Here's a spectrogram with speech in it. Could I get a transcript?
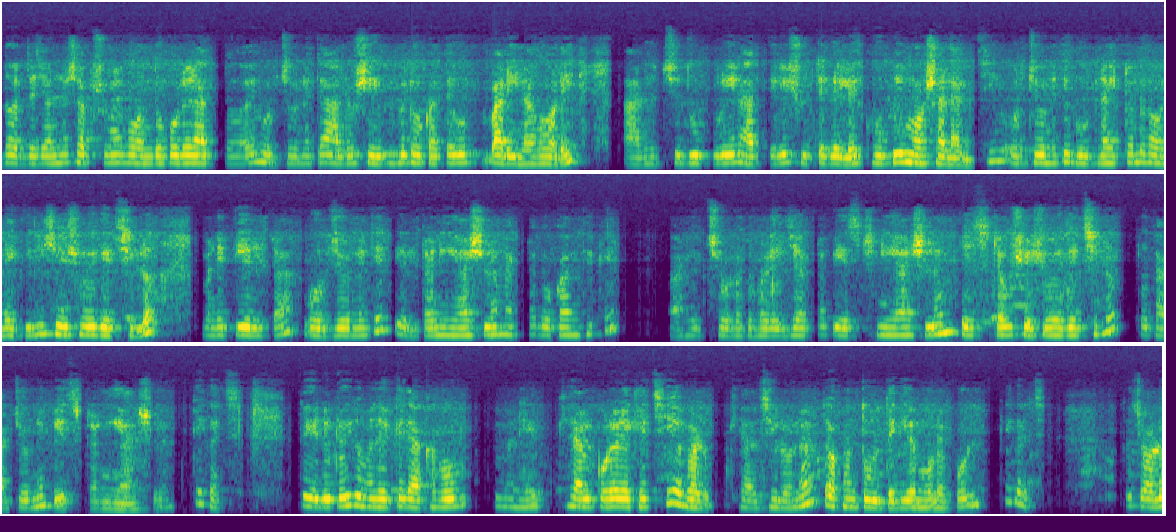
দরজা জানলা সবসময় বন্ধ করে রাখতে হয়। ওর জন্যতে আলো সেইভাবে ঢোকাতেও পারি না ঘরে। আর হচ্ছে দুপুরে রাত্রে শুতে গেলে খুবই মশা লাগছে। ওর জন্যতে গুড নাইটটা আমার অনেক দিনই শেষ হয়ে গেছিল। মানে তেলটা ওর জন্যতে তেলটা নিয়ে আসলাম একটা দোকান থেকে। আর হচ্ছে ওরা তোমার এই যে একটা পেস্ট নিয়ে আসলাম পেস্টটাও শেষ হয়ে গেছিল। তো তার জন্যে পেস্টটা নিয়ে আসলাম, ঠিক আছে? তো এই দুটোই তোমাদেরকে দেখাবো। মানে খেয়াল করে রেখেছি, এবার খেয়াল ছিল না। তখন তুলতে গিয়ে মনে পড়ল, ঠিক আছে? তো চলো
